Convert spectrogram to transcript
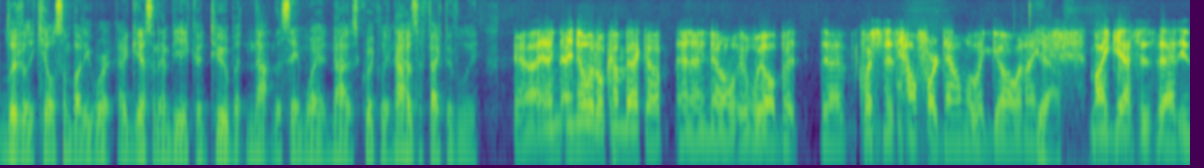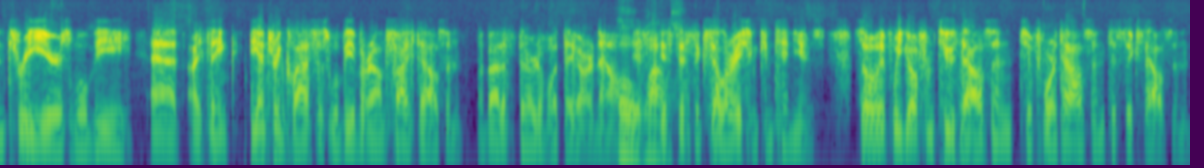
literally kill somebody. Where I guess an MBA could too, but not in the same way, not as quickly, not as effectively. Yeah, I, I know it'll come back up, and I know it will. But the question is, how far down will it go? And I, yeah. my guess is that in three years we'll be at. I think the entering classes will be around five thousand, about a third of what they are now. Oh, if, wow. if this acceleration continues. So if we go from two thousand to four thousand to six thousand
